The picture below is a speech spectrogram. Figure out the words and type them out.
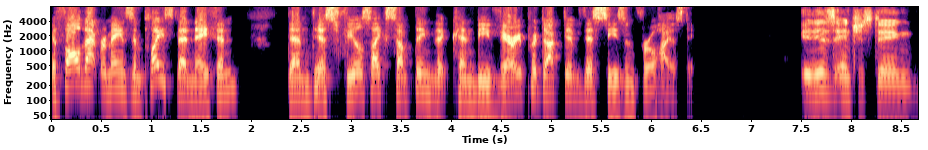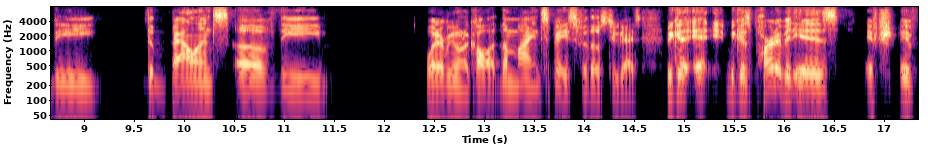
If all that remains in place, then Nathan, then this feels like something that can be very productive this season for Ohio State. It is interesting the the balance of the whatever you want to call it, the mind space for those two guys. Because eh, because part of it is if if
